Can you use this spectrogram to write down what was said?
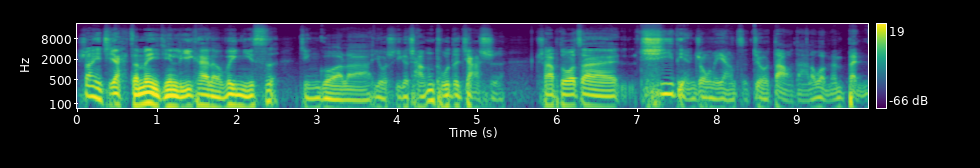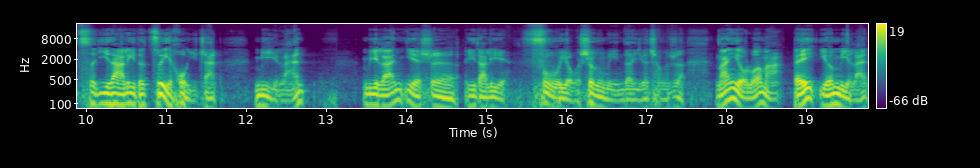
上一集啊，咱们已经离开了威尼斯。经过了又是一个长途的驾驶，差不多在七点钟的样子就到达了我们本次意大利的最后一站米兰。米兰也是意大利富有盛名的一个城市，南有罗马，北有米兰。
